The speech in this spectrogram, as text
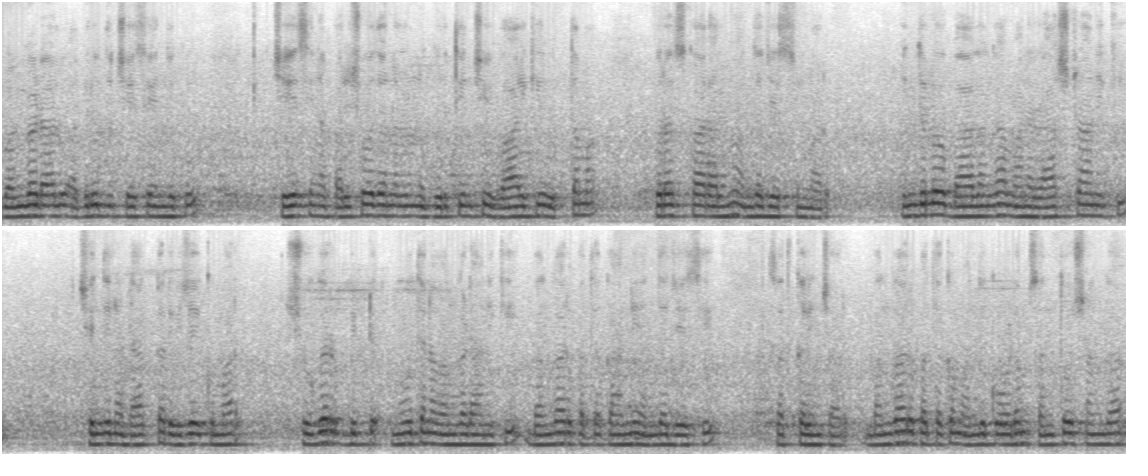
వంగడాలు అభివృద్ధి చేసేందుకు చేసిన పరిశోధనలను గుర్తించి వారికి ఉత్తమ పురస్కారాలను అందజేస్తున్నారు. ఇందులో భాగంగా మన రాష్ట్రానికి చెందిన doctor Vijay Kumar sugar beet నూతన వంగడానికి బంగారు పతకాన్ని అందజేసి సత్కరించారు. బంగారు పతకం అందుకోవడం సంతోషంగా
